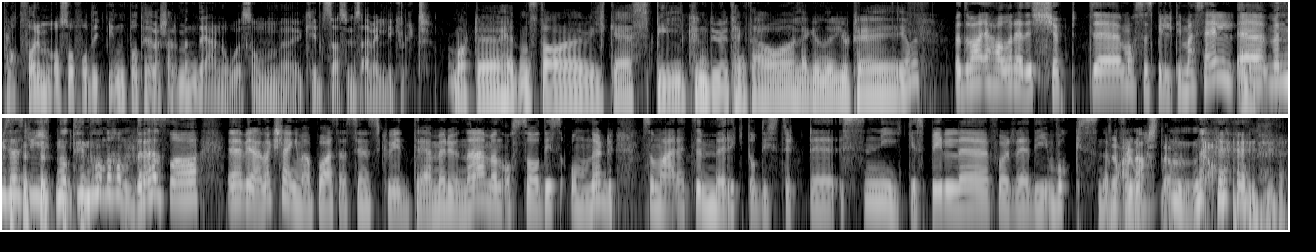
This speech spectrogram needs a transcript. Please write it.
plattform, og så få de inn på TV-skjermen, det er noe som eh, kidsa syns er veldig kult. Marte Hedenstad, hvilke spill kunne du tenkt deg å legge under juletreet i år? Vet du hva, Jeg har allerede kjøpt eh, masse spill til meg selv. oh. men hvis jeg skulle gitt noe til noen andre, så eh, vil jeg nok slenge meg på Assassin's Creed 3 med Rune. Men også Dishonored, som er et mørkt og dystert snikespill for de voksne Det er for barna. voksne, ja.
